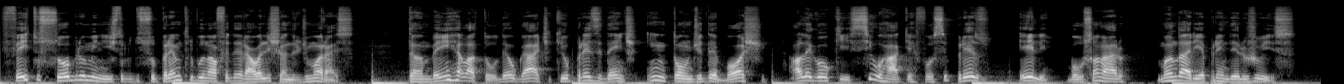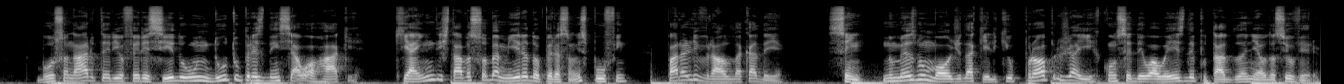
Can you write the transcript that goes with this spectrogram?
feitos sobre o ministro do Supremo Tribunal Federal Alexandre de Moraes. Também relatou Delgatti que o presidente, em tom de deboche, alegou que, se o hacker fosse preso, ele, Bolsonaro, mandaria prender o juiz. Bolsonaro teria oferecido um indulto presidencial ao hacker, que ainda estava sob a mira da Operação Spoofing, para livrá-lo da cadeia. Sim, no mesmo molde daquele que o próprio Jair concedeu ao ex-deputado Daniel da Silveira.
